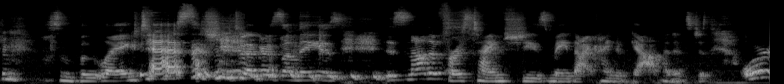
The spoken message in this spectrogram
some bootleg test that she took or something. Is it's not the first time she's made that kind of gap, and it's just, or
